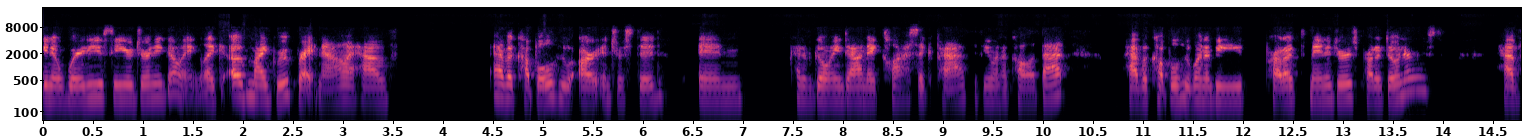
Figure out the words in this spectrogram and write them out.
you know, where do you see your journey going? Like of my group right now, I have I have a couple who are interested in kind of going down a classic path, if you want to call it that. Have a couple who want to be product managers, product owners, have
